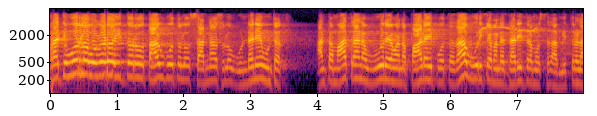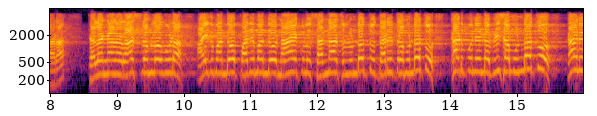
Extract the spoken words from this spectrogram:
ప్రతి ఊర్లో ఒకడో ఇద్దరు తాగుబోతులో సన్నాసులో ఉండనే ఉంటారు. అంత మాత్రాన ఊరేమన్నా పాడైపోతుందా? ఊరికేమైనా దరిద్రం వస్తుందా మిత్రులారా? తెలంగాణ రాష్ట్రంలో కూడా ఐదు మందో పది మందో నాయకులు సన్నాసులు ఉండొచ్చు దరిద్రం ఉండొచ్చు కడుపు నిండా విషం ఉండొచ్చు కానీ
